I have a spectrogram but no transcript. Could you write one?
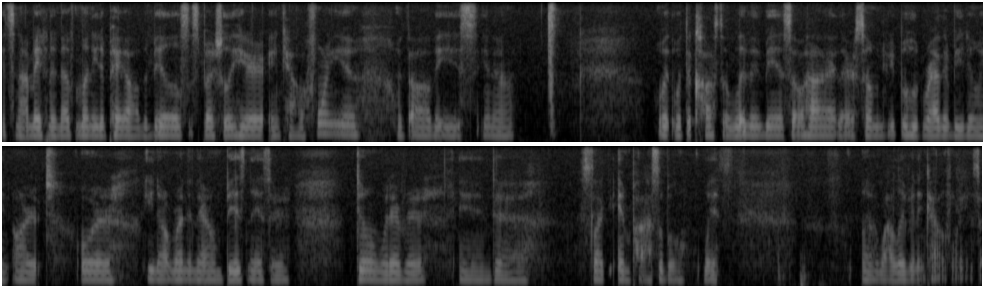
it's not making enough money to pay all the bills, especially here in California with all these, you know, with, with the cost of living being so high, there are so many people who'd rather be doing art or, you know, running their own business or doing whatever. And uh, it's like impossible with uh, while living in California. So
